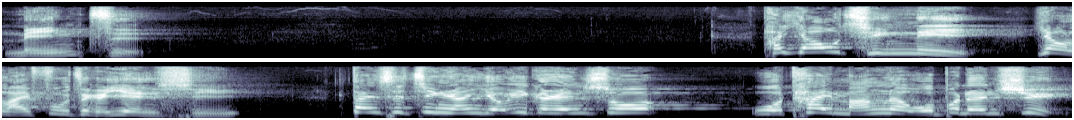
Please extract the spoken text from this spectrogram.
名字。他邀请你要来赴这个宴席。但是竟然有一个人说：“我太忙了，我不能去。”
